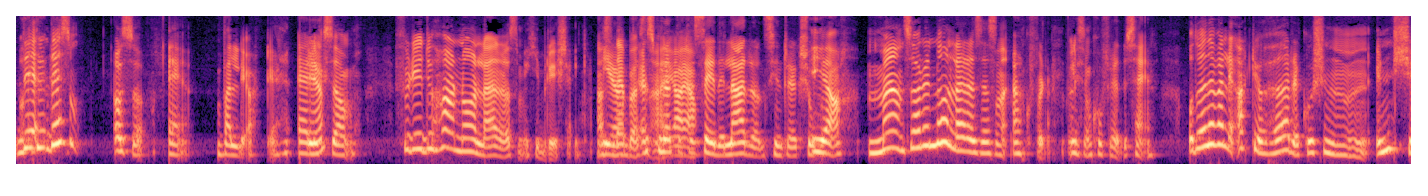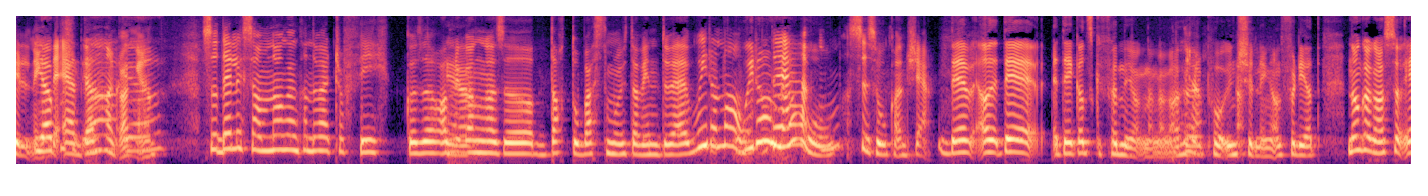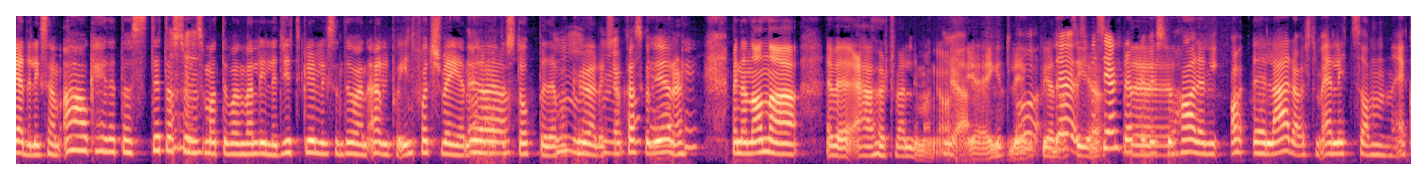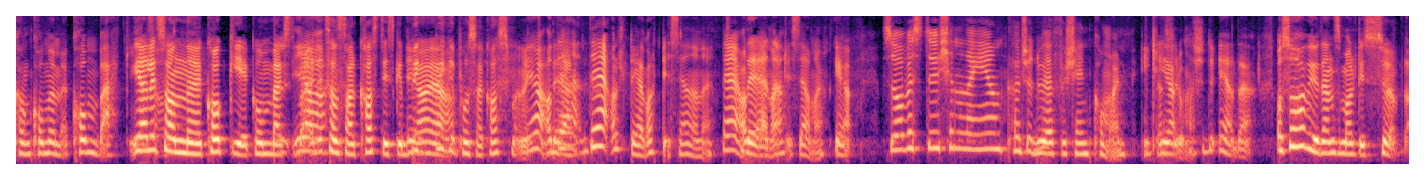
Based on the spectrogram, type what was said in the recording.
det, det- det som Altså, er veldig artig, er Ja. liksom Fordi du har noen lærere som ikke bryr seg. Altså, ja, det bare Jeg sånn, skulle ja, nettopp ja. ja. si det. Lærerne sin reaksjon. Ja, men så har du noen lærere som er sånn hvorfor, liksom, hvorfor er du sein? Og da er det veldig artig å høre hvilken unnskyldning Ja, det er hvordan- denne ja, gangen. ja. Så det er liksom, Noen ganger kan det være trafikk, og så andre yeah. ganger så datt bestemor ut av vinduet. We don't know. We don't det know. er masse som kan skje. Det, det, det er ganske funny noen ganger å høre yeah. på unnskyldningene. fordi at noen ganger så er det liksom ah, ok, dette, dette så ut som at det var en veldig legit grunn. liksom, Det var en elg på innfartsveien, og Mhm. Ja, ja. måtte stoppe, det var kø. Mm, liksom. hva skal du gjøre? Okay. Men en annen Jeg, vet, jeg har hørt veldig mange av yeah. egentlig. Og det er spesielt Det- hvis du har en lærer som er litt sånn kan komme med comeback. Liksom. Ja, litt sånn cocky comebacks. Ja. Litt sånn sarkastiske. Bygger. Bygger på sarkasme. Ja, og det, det er alltid en artig scene. Det Det er alltid Det er en artig scene. ja. Så hvis du kjenner deg igjen, kanskje du er for sentkommeren i ja, klasserommet. kanskje du er det. Og så har vi jo den som alltid sover, da.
